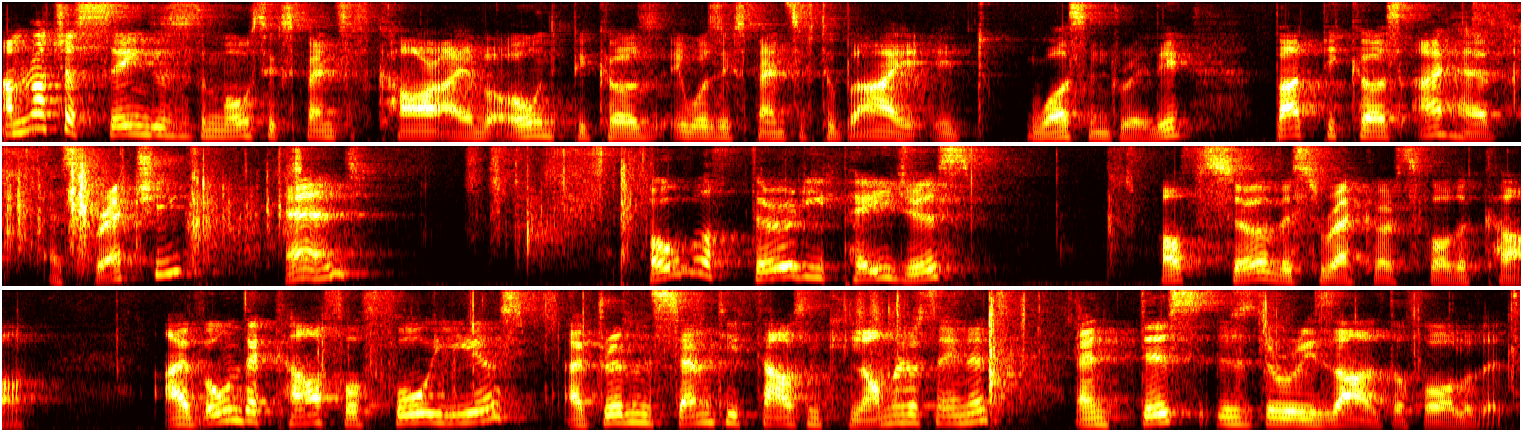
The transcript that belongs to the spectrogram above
I'm not just saying this is the most expensive car I ever owned because it was expensive to buy, it wasn't really, but because I have a spreadsheet and over 30 pages of service records for the car. I've owned the car for four years, I've driven 70,000 kilometers in it, and this is the result of all of it.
